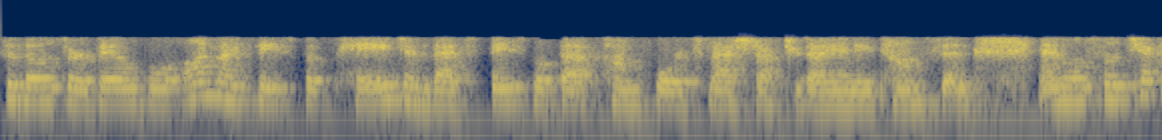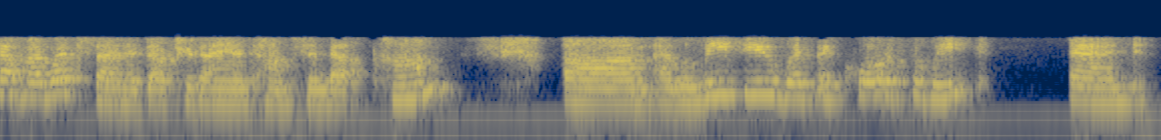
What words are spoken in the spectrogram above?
to those are available on my Facebook page, and that's facebook.com forward slash Dr. Diane A. Thompson. And also check out my website at drdianethompson.com. Um, I will leave you with a quote of the week. And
